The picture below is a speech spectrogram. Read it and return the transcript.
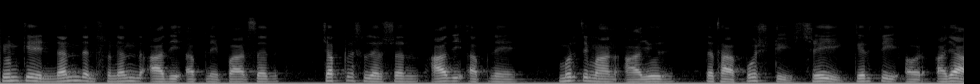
कि उनके नंद सुनंद आदि अपने पार्षद, चक्र सुदर्शन आदि अपने मूर्तिमान आयुध तथा पुष्टि, श्री, कीर्ति और अजा,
